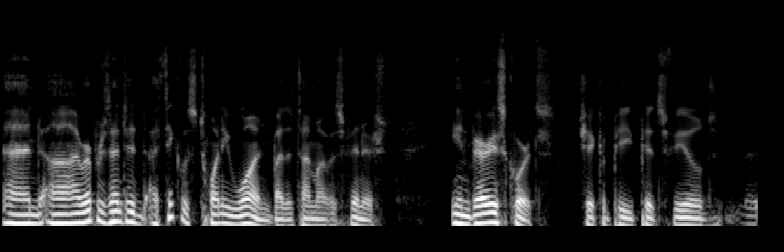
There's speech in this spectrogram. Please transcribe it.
And uh, I represented, I think it was 21 by the time I was finished, in various courts Chicopee, Pittsfield, uh,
